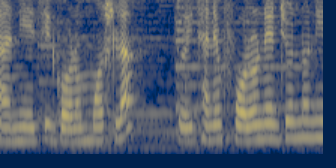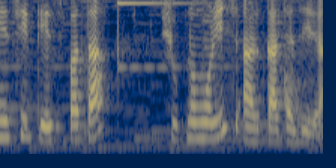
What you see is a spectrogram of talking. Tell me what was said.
আর নিয়েছি গরম মশলা। তো এখানে ফোড়নের জন্য নিয়েছি তেজপাতা, শুকনো মরিচ আর কাঁচা জিরা।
